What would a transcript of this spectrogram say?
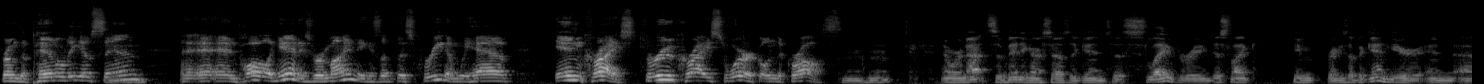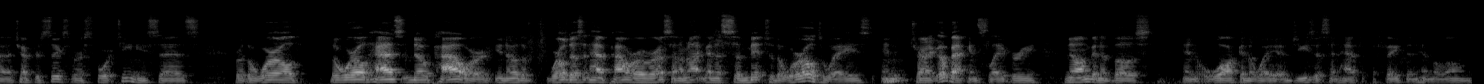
from the penalty of sin. Mm-hmm. A- And Paul, again, is reminding us of this freedom we have in Christ through Christ's work on the cross. And we're not submitting ourselves again to slavery, just like he brings up again here in uh, chapter 6, verse 14. He says, For the world. The world has no power. You know, the world doesn't have power over us, and I'm not going to submit to the world's ways and try to go back in slavery. No, I'm going to boast and walk in the way of Jesus and have faith in Him alone.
